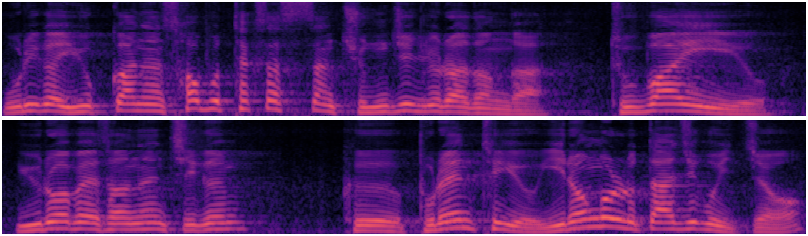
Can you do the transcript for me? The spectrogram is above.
우리가 유가는 서부 텍사스산 중진류라던가 두바이유, 유럽에서는 지금 그 브렌트유 이런 걸로 따지고 있죠.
